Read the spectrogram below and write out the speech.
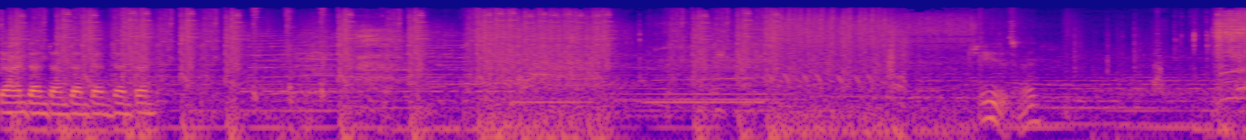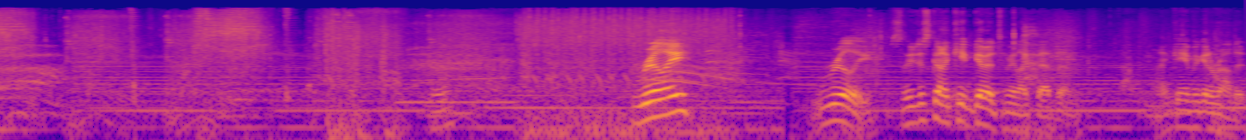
Dun dun dun dun dun dun dun. Jesus, man. Really? Really? So you're just gonna keep giving it to me like that then? I can't even get around it.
